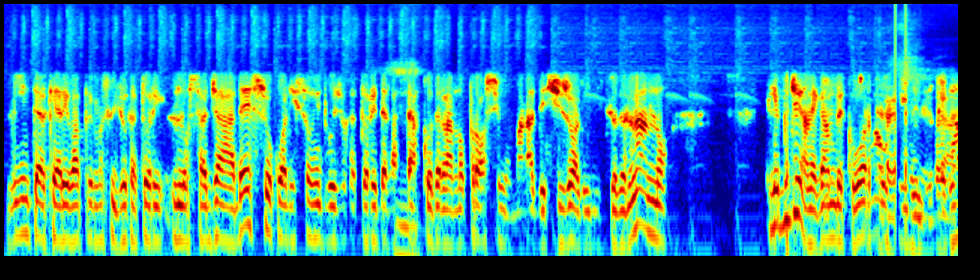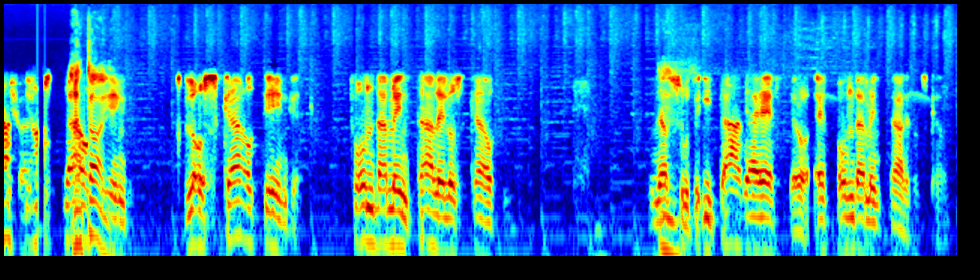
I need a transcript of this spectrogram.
l'Inter che arriva prima sui giocatori lo sa già adesso quali sono i due giocatori dell'attacco mm. dell'anno prossimo, ma l'ha deciso all'inizio dell'anno. E le bugie alle gambe corte, ragazzi, ragazzi, lo, scouting, lo scouting fondamentale lo scout. In assoluto, mm. Italia estero è fondamentale lo scout.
